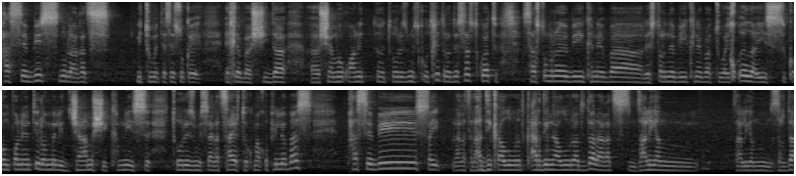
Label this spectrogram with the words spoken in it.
ფასების, ну, რაღაც მით უმეტეს ეს უკვე ეხება შიდა შემოყვანი ტურიზმის კუთხით, როდესაც თქვათ სასტუმროები იქნება, რესტორნები იქნება თუ აი ყველა ის კომპონენტი, რომელიც ჯამში ქმნის ტურიზმის რაღაც საერთო კმაყოფილებას ფასები აი რაღაც რადიკალურად, კარდინალურად და რაღაც ძალიან ძალიან ზრდა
